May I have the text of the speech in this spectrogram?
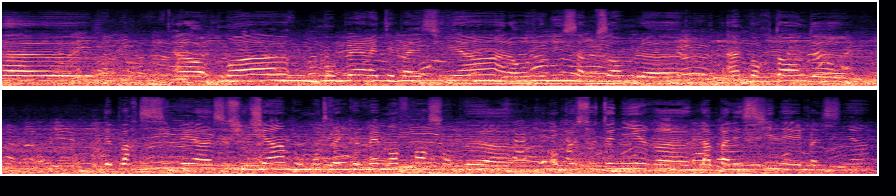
Euh, alors moi, mon père était palestinien, alors aujourd'hui ça me semble euh, important de, de, participer à ce soutien pour montrer que même en France on peut, euh, on peut soutenir la Palestine et les Palestiniens.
